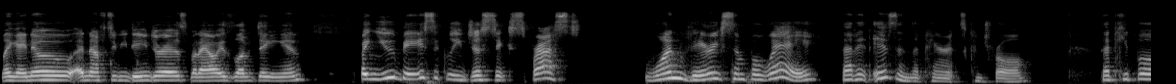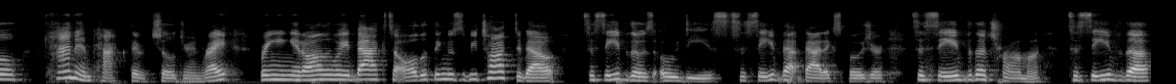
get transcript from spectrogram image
Like, I know enough to be dangerous, but I always love digging in. But you basically just expressed one very simple way that it is in the parent's control that people can impact their children, right? Bringing it all the way back to all the things we talked about to save those ODs, to save that bad exposure, to save the trauma, to save the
